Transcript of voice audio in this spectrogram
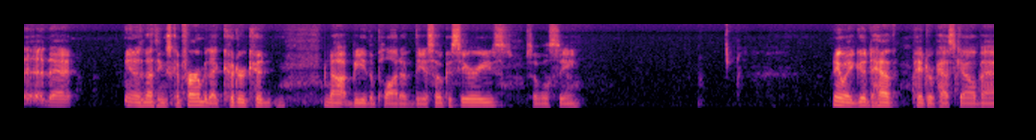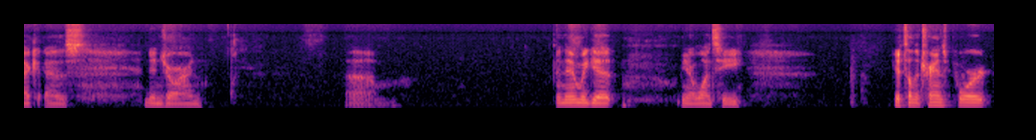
uh, that you know nothing's confirmed. But that could or could not be the plot of the Ahsoka series. So we'll see. Anyway, good to have Pedro Pascal back as Din Djarin. Um, and then we get, you know, once he gets on the transport,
